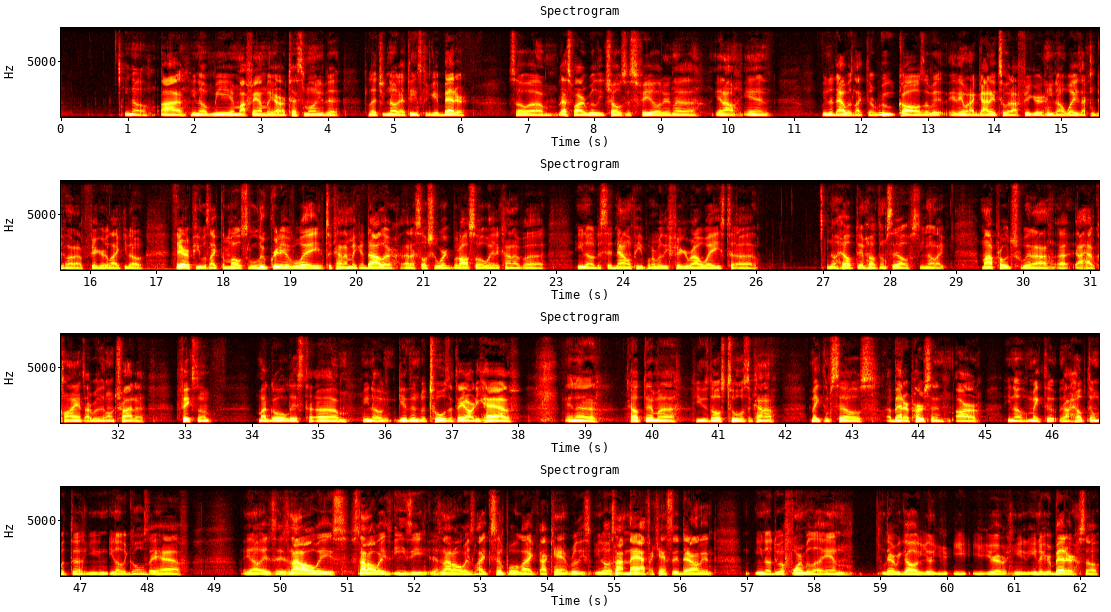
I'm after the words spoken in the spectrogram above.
you know, I, you know, me and my family are a testimony to let you know that things can get better. So um, that's why I really chose this field, and uh, you know, and you know that was like the root cause of it. And then when I got into it, I figured you know ways I can go, and I figured like you know, therapy was like the most lucrative way to kind of make a dollar out of social work, but also a way to kind of uh, you know to sit down with people and really figure out ways to uh, you know help them help themselves. You know, like my approach when I I have clients, I really don't try to fix them. My goal is to um, you know give them the tools that they already have, and uh, help them uh, use those tools to kind of make themselves a better person, or you know make the help them with the you, you know the goals they have. You know, it's it's not always it's not always easy. It's not always like simple. Like I can't really you know it's not math. I can't sit down and you know do a formula and there we go. You, you, you're you, you know you're better. So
